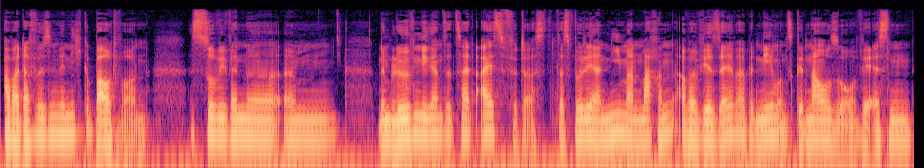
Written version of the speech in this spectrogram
aber dafür sind wir nicht gebaut worden. Das ist so wie wenn du ähm, einem Löwen die ganze Zeit Eis fütterst. Das würde ja niemand machen, aber wir selber benehmen uns genauso. Wir essen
